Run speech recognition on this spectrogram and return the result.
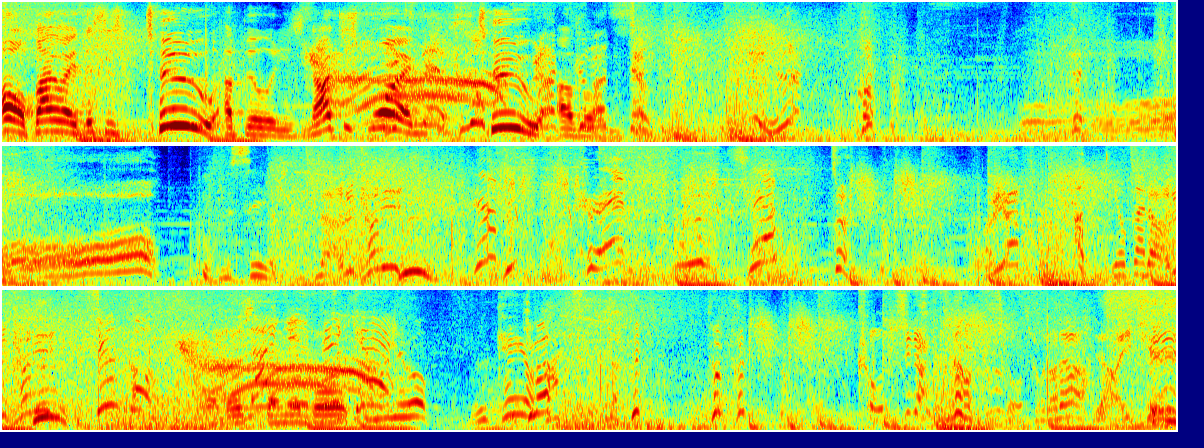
oh, by the way, this is two abilities, not just one, two of them. Yeah.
